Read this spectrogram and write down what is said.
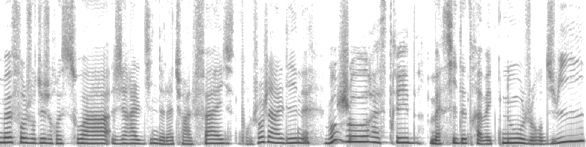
Les meufs, aujourd'hui je reçois Géraldine de Natural Five. Bonjour Géraldine. Bonjour Astrid. Merci d'être avec nous aujourd'hui.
